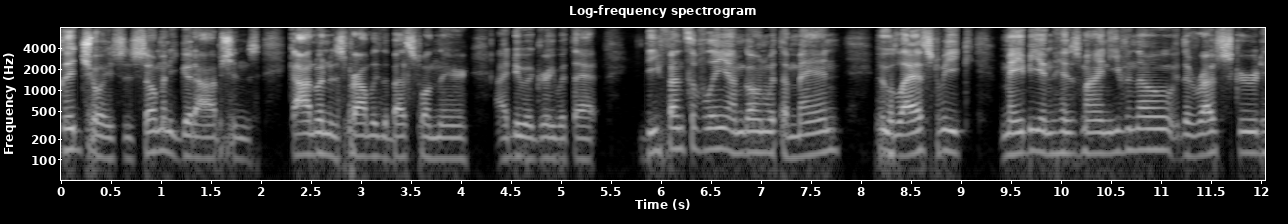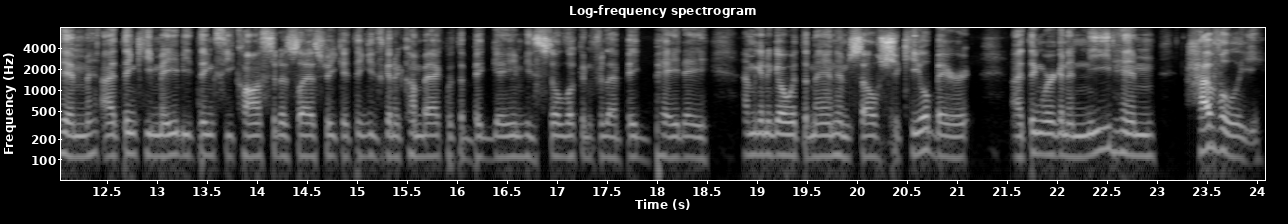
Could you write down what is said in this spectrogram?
good choices, so many good options. Godwin is probably the best one there. I do agree with that. Defensively, I'm going with a man who last week, maybe in his mind, even though the refs screwed him, I think he maybe thinks he costed us last week. I think he's going to come back with a big game. He's still looking for that big payday. I'm going to go with the man himself, Shaquille Barrett. I think we're going to need him heavily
